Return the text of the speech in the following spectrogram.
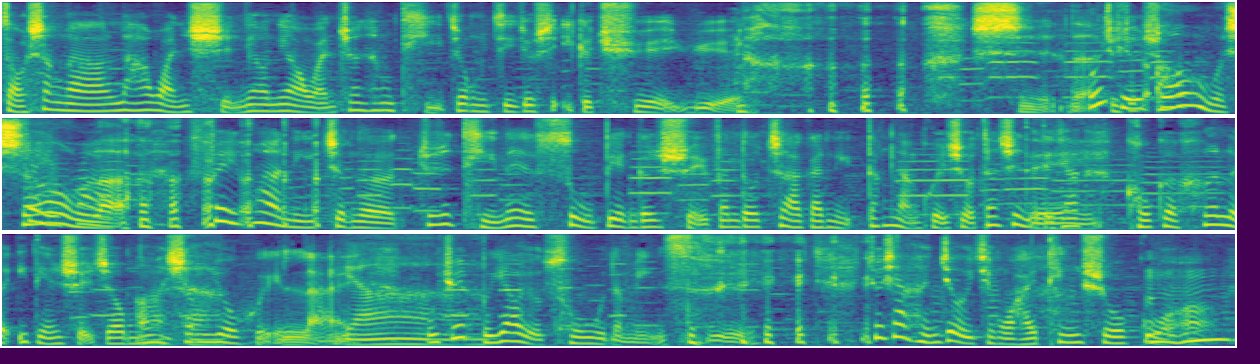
早上啊拉完屎尿尿完站上体重机就是一个雀跃，是的，我会就觉得说哦，我瘦了，废话，你整个就是体内的宿便跟水分都榨干，你当然会瘦。但是你等一下口渴喝了一点水之后马上又回来。呀我觉得不要有错误的名思。就像很久以前我还听说过哦，嗯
